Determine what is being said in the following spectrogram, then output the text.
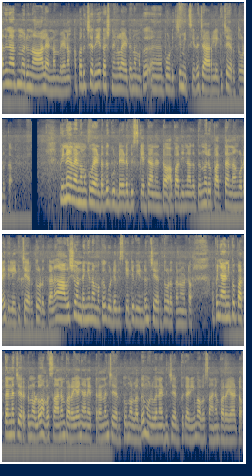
അതിനകത്ത് നിന്നൊരു നാലെണ്ണം വേണം. അപ്പോൾ അത് ചെറിയ കഷ്ണങ്ങളായിട്ട് നമുക്ക് പൊടിച്ച് മിക്സിയുടെ ജാറിലേക്ക് ചേർത്ത് കൊടുക്കാം. പിന്നെ വേണം നമുക്ക് വേണ്ടത് ഗുഡയുടെ ബിസ്ക്കറ്റാണ് കേട്ടോ അപ്പോൾ അതിനകത്ത് നിന്ന് ഒരു പത്തെണ്ണം കൂടെ ഇതിലേക്ക് ചേർത്ത് കൊടുക്കുകയാണ് ആവശ്യമുണ്ടെങ്കിൽ നമുക്ക് ഗുഡ ബിസ്ക്കറ്റ് വീണ്ടും ചേർത്ത് കൊടുക്കണം കേട്ടോ അപ്പോൾ ഞാനിപ്പോൾ പത്തെണ്ണം ചേർക്കണുള്ളൂ. അവസാനം പറയാം ഞാൻ എത്ര എണ്ണം ചേർത്തു എന്നുള്ളത്. മുഴുവനായിട്ട് ചേർത്ത് കഴിയുമ്പോൾ അവസാനം പറയാം കേട്ടോ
